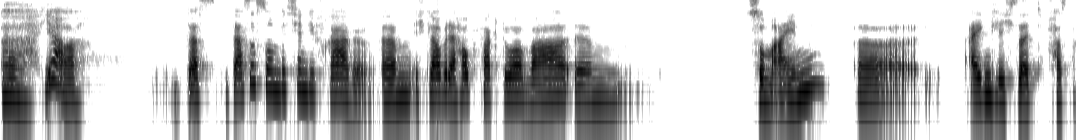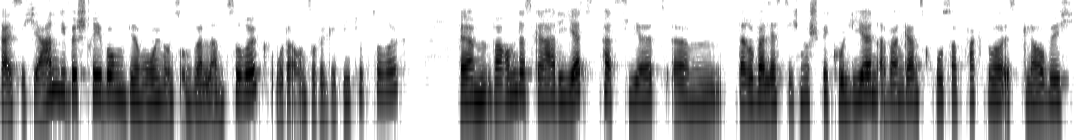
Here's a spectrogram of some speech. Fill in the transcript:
Äh, ja, das, das ist so ein bisschen die Frage. Ähm, ich glaube, der Hauptfaktor war ähm, zum einen äh, eigentlich seit fast 30 Jahren die Bestrebung, wir holen uns unser Land zurück oder unsere Gebiete zurück. Ähm, warum das gerade jetzt passiert, ähm, darüber lässt sich nur spekulieren, aber ein ganz großer Faktor ist, glaube ich,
